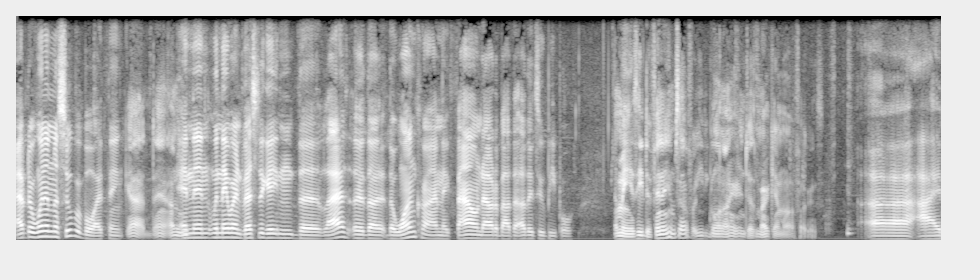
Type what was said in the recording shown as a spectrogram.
After winning the Super Bowl, I think. God damn. I mean, And then when they were investigating the last or the the one crime, they found out about the other two people. I mean, is he defending himself or he going out here and just murking motherfuckers? Uh, I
